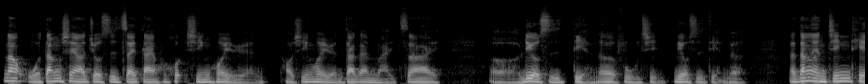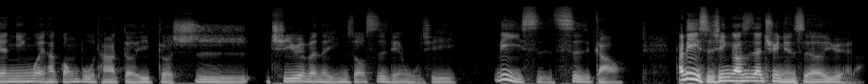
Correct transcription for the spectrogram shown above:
那我当下就是在带会新会员，好新会员大概买在呃六十点二附近，六十点二。那当然，今天因为它公布它的一个是七月份的营收四点五七亿，历史次高，它历史新高是在去年十二月了。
